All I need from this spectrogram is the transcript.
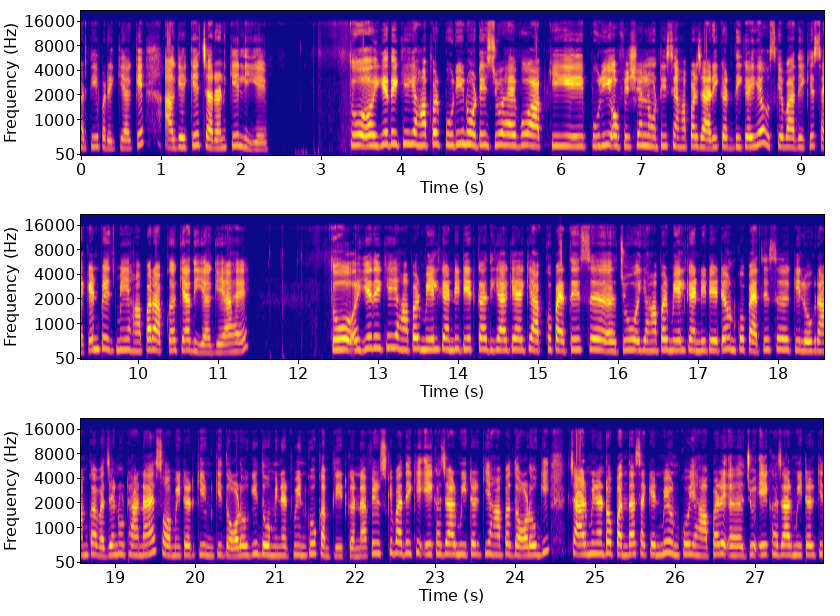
भर्ती प्रक्रिया के आगे के चरण के लिए तो ये देखिए यहाँ पर पूरी नोटिस जो है वो आपकी ये पूरी ऑफिशियल नोटिस यहाँ पर जारी कर दी गई है उसके बाद देखिए सेकेंड पेज में यहाँ पर आपका क्या दिया गया है तो ये देखिए यहाँ पर मेल कैंडिडेट का दिया गया है कि आपको पैंतीस जो यहाँ पर मेल कैंडिडेट है उनको पैंतीस किलोग्राम का वजन उठाना है सौ मीटर की उनकी दौड़ होगी दो मिनट में इनको कंप्लीट करना है फिर उसके बाद देखिए एक हज़ार मीटर की यहाँ पर दौड़ होगी चार मिनट और पंद्रह सेकेंड में उनको यहाँ पर जो एक हज़ार मीटर की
